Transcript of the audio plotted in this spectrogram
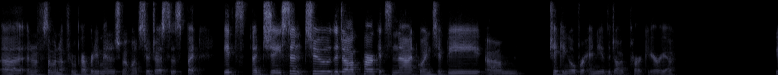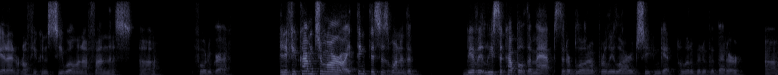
uh, I don't know if someone up from property management wants to address this, but it's adjacent to the dog park. It's not going to be, um, taking over any of the dog park area. Yet I don't know if you can see well enough on this, uh, photograph. And if you come tomorrow, I think this is one of the, we have at least a couple of the maps that are blown up really large, so you can get a little bit of a better, uh,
